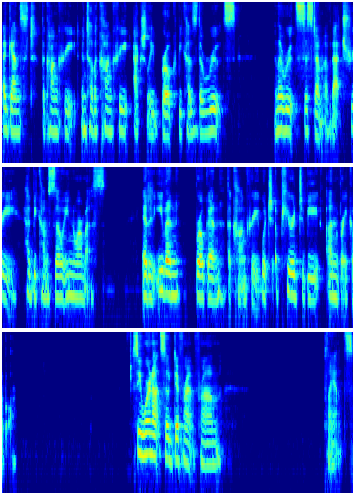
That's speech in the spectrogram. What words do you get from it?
against the concrete until the concrete actually broke because the roots and the root system of that tree had become so enormous. It had even broken the concrete, which appeared to be unbreakable. See, we're not so different from plants.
